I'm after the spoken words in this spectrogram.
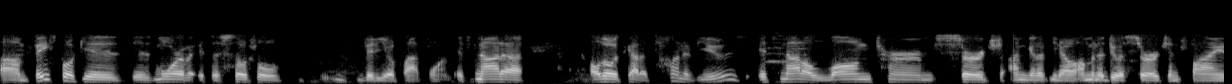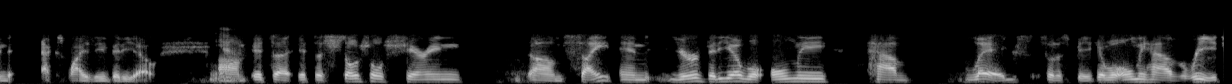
um, Facebook is is more of a it's a social video platform. It's not a although it's got a ton of views, it's not a long-term search. I'm gonna, you know, I'm gonna do a search and find XYZ video. Yeah. Um, it's a it's a social sharing um, site, and your video will only have legs, so to speak. It will only have reach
